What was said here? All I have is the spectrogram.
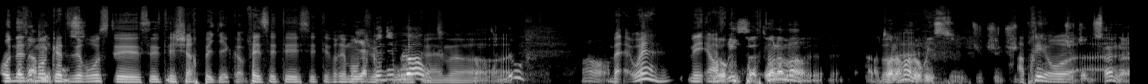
Honnêtement, Enfin, 4-0, c'était cher payé. Quoi. Enfin, c'était c'était vraiment Il y a que des quand même, euh, C'est un truc de ouf. Oh. Bah ouais, mais Loris, à toi la main. euh, À bah, toi la main, Loris. Tu, tu, tu, Après, on- Johnson, euh,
